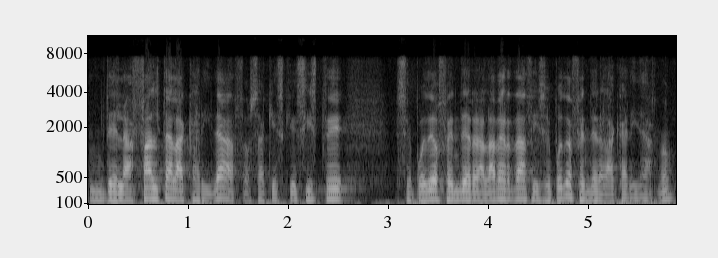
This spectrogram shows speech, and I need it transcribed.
la falta a la caridad, o sea, que es que existe, se puede ofender a la verdad y se puede ofender a la caridad, ¿no?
